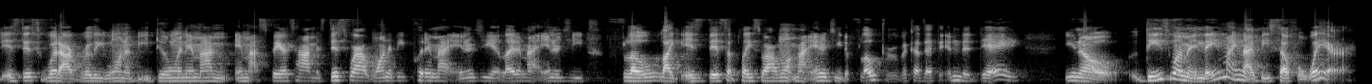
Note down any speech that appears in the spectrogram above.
is this what I really want to be doing in my in my spare time? Is this where I want to be putting my energy and letting my energy flow? Like, is this a place where I want my energy to flow through? Because at the end of the day, you know, these women they might not be self aware.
